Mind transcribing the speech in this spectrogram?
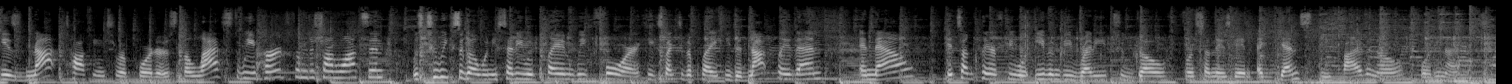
He is not talking to reporters. The last we heard from Deshaun Watson was two weeks ago when he said he would play in Week Four. He expected to play. He did not play then, and now it's unclear if he will even be ready to go for Sunday's game against the 5 0 49ers.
